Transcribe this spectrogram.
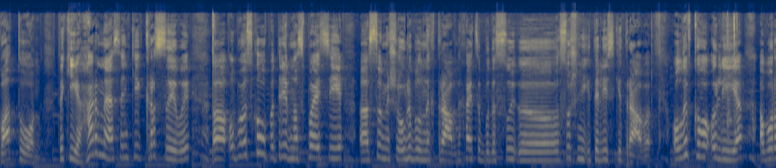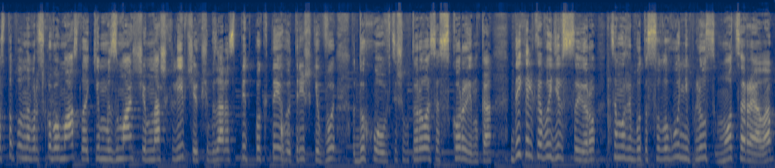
Батон такий гарнесенький, красивий. Е, обов'язково потрібно спеції е, суміші улюблених трав. Нехай це буде е, сушені італійські трави, оливкова олія або розтоплене вершкове масло, яким ми змащуємо наш хлібчик, щоб зараз підпекти його трішки в духовці, щоб утворилася скоринка. Декілька видів сиру. Це може бути сологуні плюс моцарела.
